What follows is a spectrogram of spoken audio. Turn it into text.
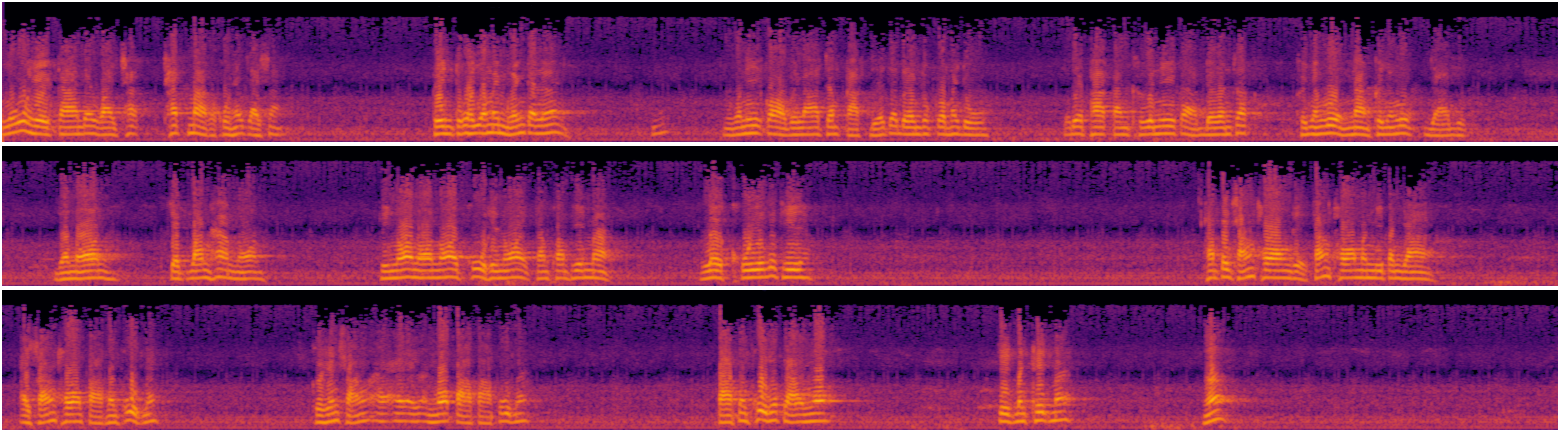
รู้เหตุการณ์ได้ไวชัดชัดมากกว่าคนให้ใจสั้นเป็นตัวยังไม่เหมือนกันเลยวันนี้ก็เวลาจำกัด เดี๋ยวจะเดินจงกรมให้ดู จะได้พากันคืนนี้ก็เดินสัก คืนยังรุ่งนั่งคืนยังรุ่งอย่าหยุดอย่านอนเจ็ดวันห้ามนอนกินน้อยนอนน้อยพูดให้น้อยทำความเพียรมาก เลิกคุยกันสักทีทำเป็นสังทองดิสังทองมันมีปัญญา ไอ้สังทองปากมันพูดไหมเคยเห็นสังไอ้ไอ้เงาะป่าป่าพูดไหมปากมันพูดหรือเปล่าเงาะจิตมันคิดไหม นะ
